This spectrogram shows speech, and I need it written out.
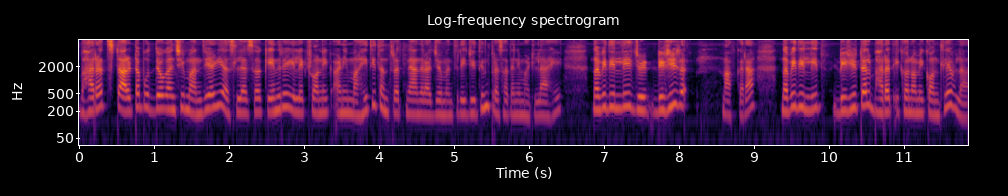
भारत स्टार्टअप उद्योगांची मांदियाळी असल्याचं केंद्रीय इलेक्ट्रॉनिक आणि माहिती तंत्रज्ञान राज्यमंत्री जितीन प्रसाद यांनी म्हटलं आहे. नवी दिल्ली जि डिजि माफ करा नवी दिल्लीत डिजिटल भारत इकॉनॉमी कॉन्क्लेव्हला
